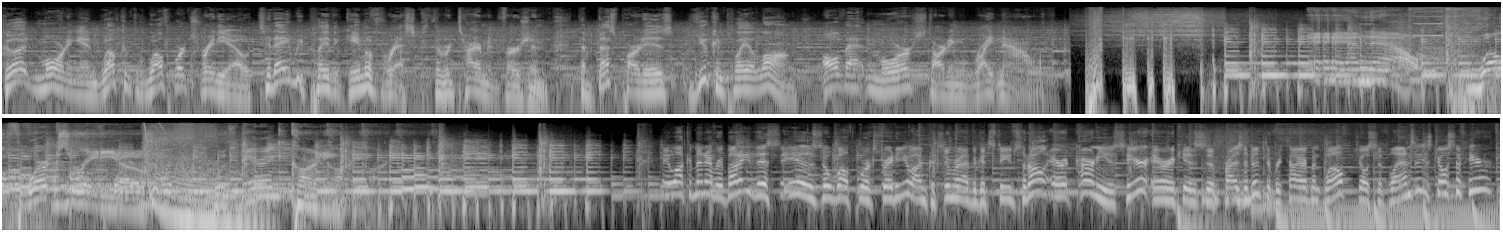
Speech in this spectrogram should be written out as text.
Good morning and welcome to Wealthworx Radio. Today we play the game of risk, the retirement version. The best part is you can play along. All that and more starting right now. And now, Wealthworx Radio with Eric Kearney. Welcome in, everybody. This is Wealthworx Radio. I'm consumer advocate Steve Siddall. Eric Kearney is here. Eric is the president of Retirement Wealth. Joseph Lanzi. Is Joseph here?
